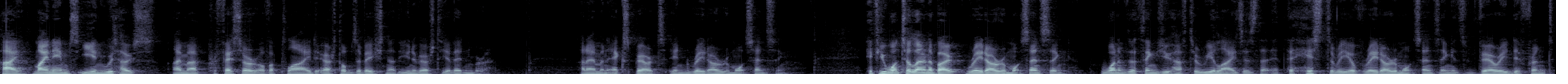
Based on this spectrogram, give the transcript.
Hi, my name's Ian Woodhouse. I'm a Professor of Applied Earth Observation at the University of Edinburgh, and I'm an expert in radar remote sensing. If you want to learn about radar remote sensing, one of the things you have to realise is that the history of radar remote sensing is very different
